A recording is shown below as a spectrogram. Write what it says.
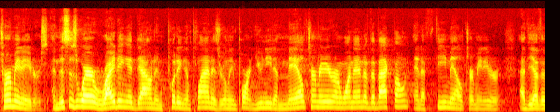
terminators. And this is where writing it down and putting a plan is really important. You need a male terminator on one end of the backbone and a female terminator at the other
